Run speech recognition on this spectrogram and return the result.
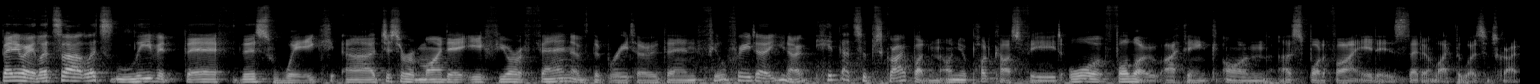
but anyway, let's uh, let's leave it there for this week. Uh, just a reminder: if you're a fan of the burrito, then feel free to you know hit that subscribe button on your podcast feed or follow. I think on uh, Spotify it is. They don't like the word subscribe.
